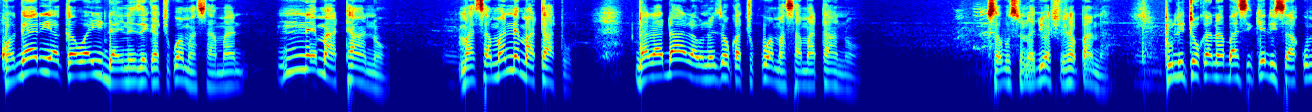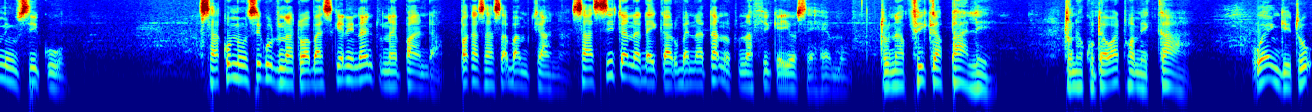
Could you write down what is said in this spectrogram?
Kwa gari ya kawaida inaweza ikachukua masaa manne matano, masaa manne matatu. Daladala unaweza ukachukua masaa matano, kwa sababu si unajua shusha panda mm. Tulitoka na basikeli saa kumi usiku saa kumi usiku tunatoa baskeli ndani tunaipanda mpaka saa saba mchana. Saa sita na dakika arobaini na tano tunafika hiyo sehemu. Tunafika pale tunakuta watu wamekaa wengi tu,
